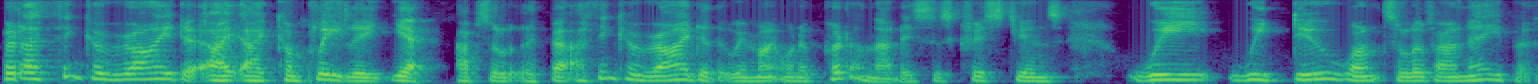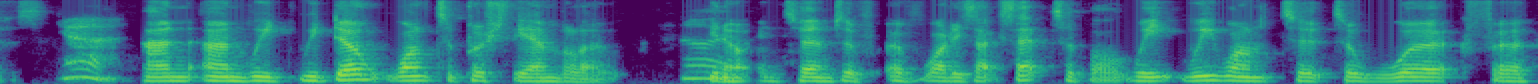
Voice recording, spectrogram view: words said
But I think a rider, I, I completely, yeah, absolutely. But I think a rider that we might want to put on that is as Christians, we we do want to love our neighbours, yeah and and we we don't want to push the envelope, no. you know, in terms of, of what is acceptable. We we want to to work for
